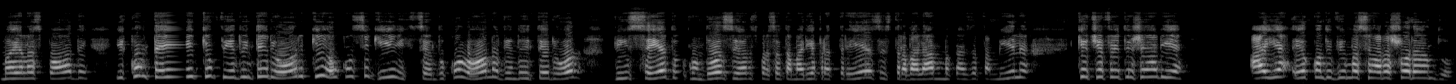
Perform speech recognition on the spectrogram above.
Mãe, elas podem. E contei que eu vim do interior, que eu consegui, sendo colona, vim do interior, vim cedo, com 12 anos para Santa Maria, para 13, trabalhar numa casa da família, que eu tinha feito engenharia. Aí eu, quando vi uma senhora chorando,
